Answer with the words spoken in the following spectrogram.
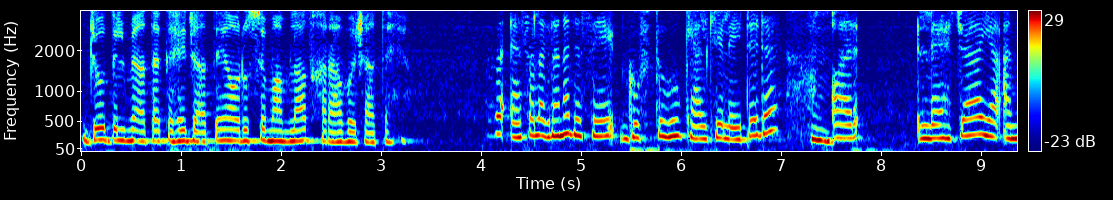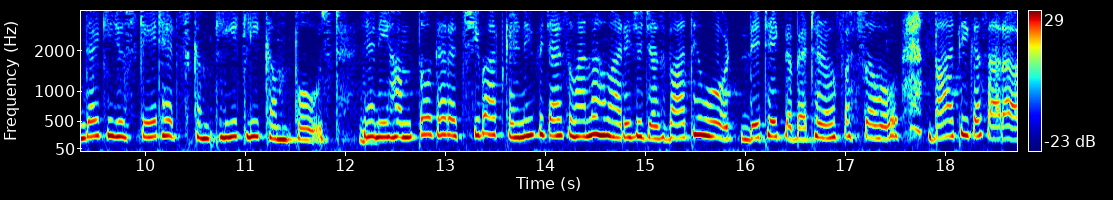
جو دل میں آتا کہے جاتے ہیں اور اس سے معاملات خراب ہو جاتے ہیں۔ ایسا لگ رہا نا جیسے گفتگو کیلکولیٹڈ ہے اور لہجہ یا اندر کی جو اسٹیٹ ہے اٹس کمپلیٹلی کمپوزڈ یعنی ہم تو اگر اچھی بات کرنے پہ چاہے سبحان اللہ ہمارے جو جذبات ہیں وہ دے ٹیک دا بیٹر آف وہ بات ہی کا سارا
